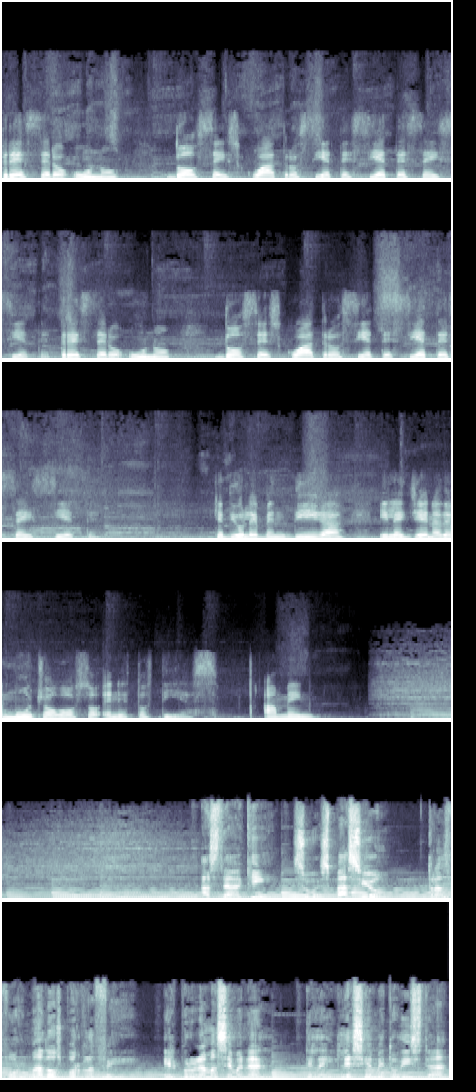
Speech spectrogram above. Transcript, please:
301 264 7767 301 264 7767 que Dios le bendiga y le llene de mucho gozo en estos días. Amén. Hasta aquí su espacio Transformados por la Fe, el programa semanal de la Iglesia Metodista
